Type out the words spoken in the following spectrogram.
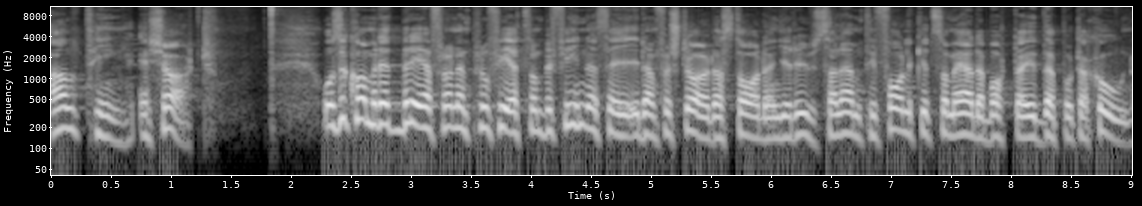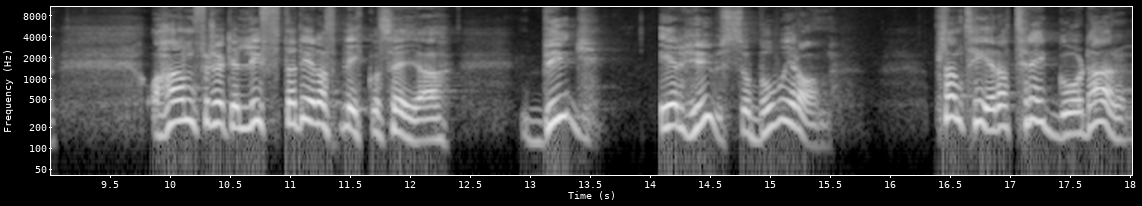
Allting är kört. Och så kommer det ett brev från en profet som befinner sig i den förstörda staden Jerusalem till folket som är där borta i deportation. Och han försöker lyfta deras blick och säga, bygg er hus och bo i dem. Plantera trädgårdar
